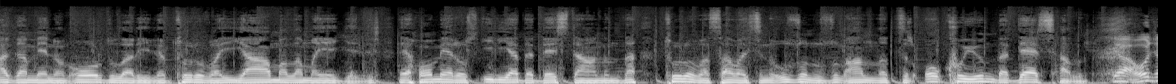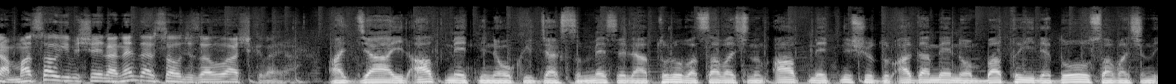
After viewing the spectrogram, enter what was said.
Agamemnon ordularıyla Truva'yı yağmalamaya gelir. E Homeros İlyada destanında Truva savaşını uzun uzun anlatır. Okuyun da ders alın. Ya hocam masal gibi şeyler ne ders alacağız Allah aşkına ya. Ay cahil alt metnini okuyacaksın. Mesela Truva Savaşı'nın alt metni şudur. Agamemnon Batı ile Doğu Savaşı'nı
